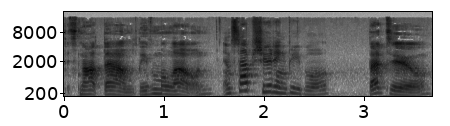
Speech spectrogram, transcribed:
It's not them. Leave them alone. and stop shooting people. That too.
